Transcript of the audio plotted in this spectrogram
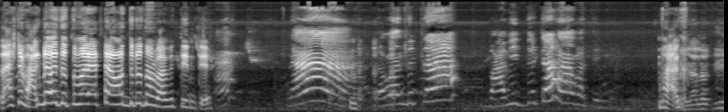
লাস্টে ভাগটা হয়তো তোমার একটা আমার দুটো তোমার বাবির তিনটে। হ্যাঁ। না তোমার দুটো বাবির দুটো আর আমার তিনটে। ভাগ। গেল কি?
